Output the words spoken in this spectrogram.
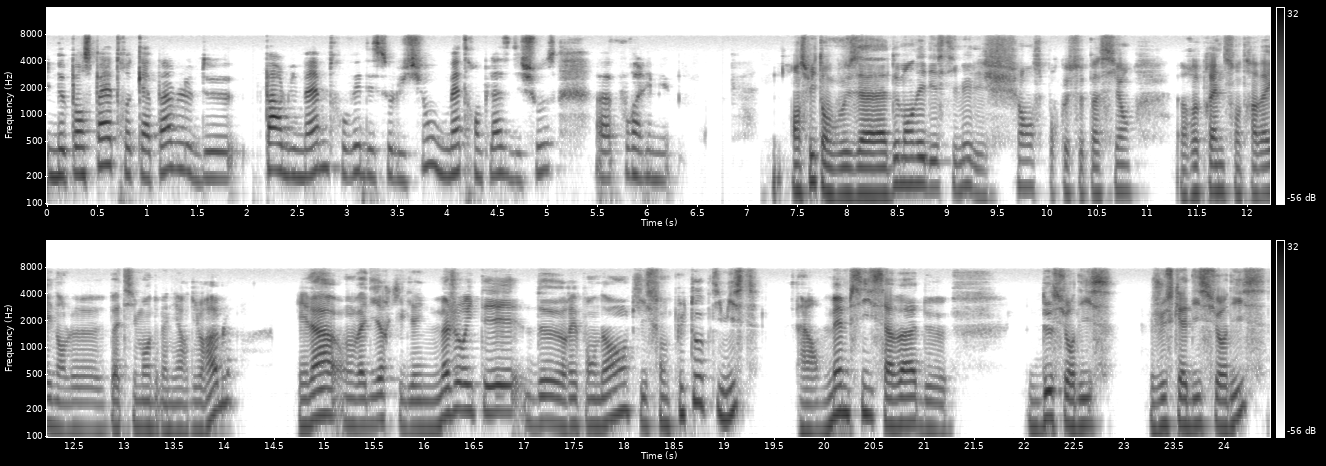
Il ne pense pas être capable de, par lui-même, trouver des solutions ou mettre en place des choses euh, pour aller mieux. Ensuite, on vous a demandé d'estimer les chances pour que ce patient reprenne son travail dans le bâtiment de manière durable. Et là, on va dire qu'il y a une majorité de répondants qui sont plutôt optimistes. Alors même si ça va de 2 sur 10 jusqu'à 10 sur 10,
